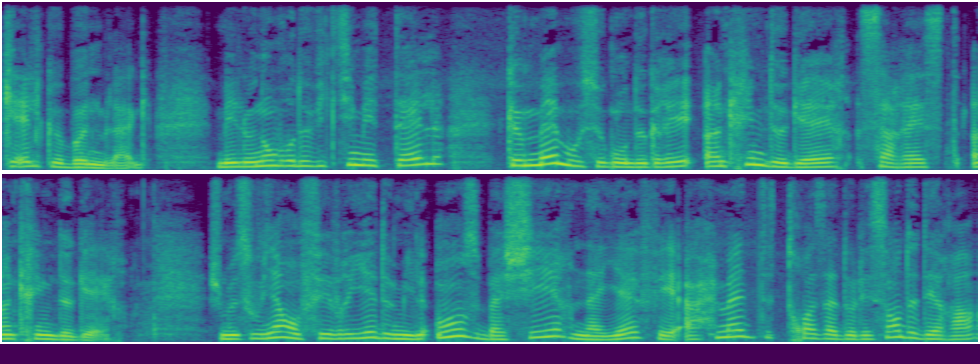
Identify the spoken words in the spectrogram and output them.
quelques bonnes blagues. Mais le nombre de victimes est tel que même au second degré, un crime de guerre, ça reste un crime de guerre. Je me souviens en février 2011, Bachir, Naïef et Ahmed, trois adolescents de Dera,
